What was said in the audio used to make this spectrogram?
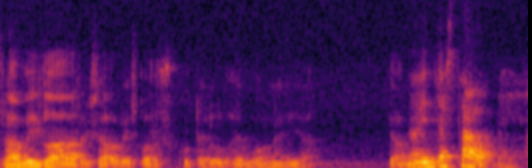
savilaarissa olisi porskutellut hevonen ja ja no entäs talvella?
